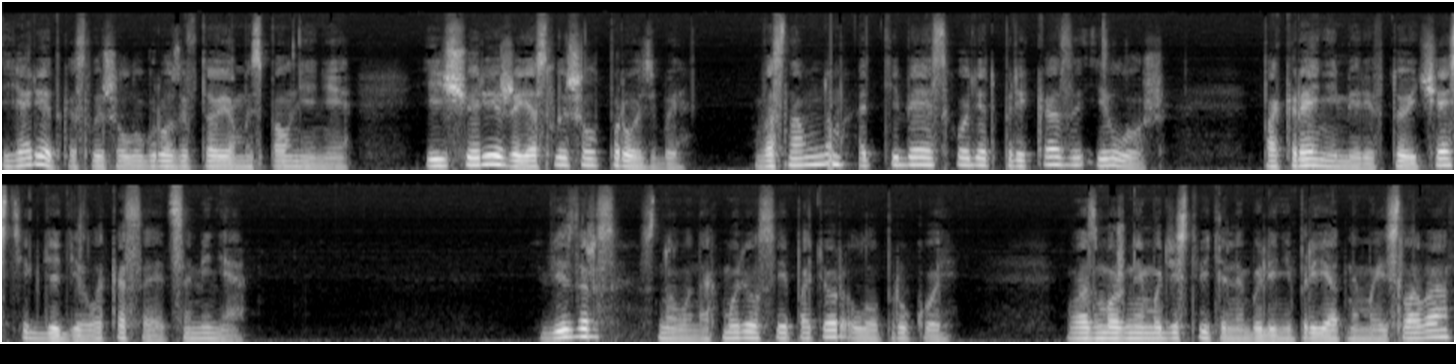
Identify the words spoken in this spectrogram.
«Я редко слышал угрозы в твоем исполнении, и еще реже я слышал просьбы. В основном от тебя исходят приказы и ложь, по крайней мере в той части, где дело касается меня. Визерс снова нахмурился и потер лоб рукой. Возможно, ему действительно были неприятны мои слова,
